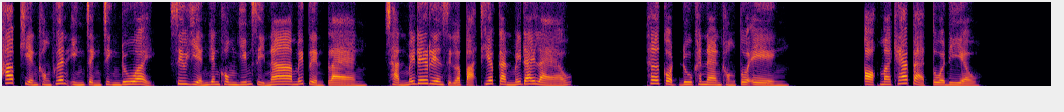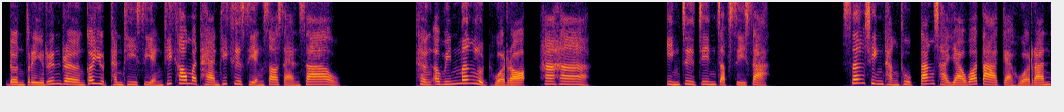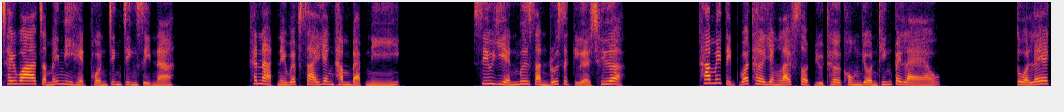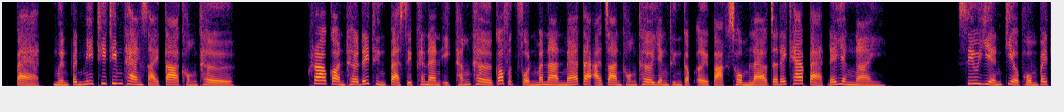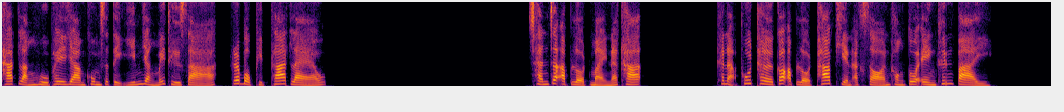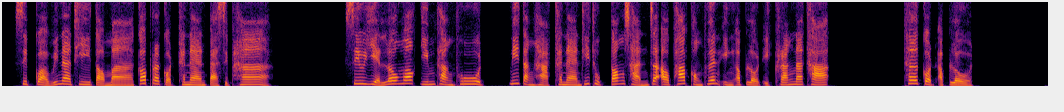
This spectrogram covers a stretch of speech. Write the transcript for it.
ภาพเขียนของเพื่อนอิงเจ๋งจริงด้วย ซิวเหยียนยังคงยิ้มสีหน้าไม่เปลี่ยนแปลง ฉันไม่ได้เรียนศิลปะเทียบกันไม่ได้แล้ว เธอกดดูคะแนนของตัวเอง ออกมาแค่ 8 ตัวเดียว ดนตรีรื่นเริงก็หยุดทันทีเสียงที่เข้ามาแทนที่คือเสียงซอแสนเศร้าเถิงอวินเมิ่งหลุดหัวเราะ ฮ่าฮ่าอิงจือจินจับศีรษะ เซิ่งชิงถังถูกตั้งฉายาว่าตาแก่หัวรั้นใช่ว่าจะไม่มีเหตุผลจริง ๆ สินะ ขนาดในเว็บไซต์ยังทำแบบนี้ ซิวเหยียนมือสั่นรู้สึกเหลือเชื่อ ถ้าไม่ติดว่าเธอยังไลฟ์สดอยู่เธอคงโยนทิ้งไปแล้ว ตัวเลข 8 เหมือนเป็นมีดที่ทิ่มแทงสายตาของเธอ คราวก่อนเธอได้ถึง 80 คะแนนอีกทั้งเธอก็ฝึกฝนมานานแม้แต่อาจารย์ของเธอยังถึงกับเอ่ยปากชมแล้วจะได้แค่ 8 ได้ยังไง ซิวเหยียนเกี่ยวผมไปทัดหลังหูพยายามคุมสติยิ้มอย่างไม่ถือสา ระบบผิดพลาดแล้ว ฉันจะอัปโหลดใหม่นะคะ ขณะพูดเธอก็อัปโหลดภาพเขียนอักษรของตัวเองขึ้นไปสิบกว่าวินาทีต่อมาก็ปรากฏคะแนน 85 ซิวเหยียนโล่งงอกยิ้มพลางพูด นี่ต่างหากคะแนนที่ถูกต้องฉันจะเอาภาพของเพื่อนอิงอัปโหลดอีกครั้งนะคะ เธอกดอัปโหลด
